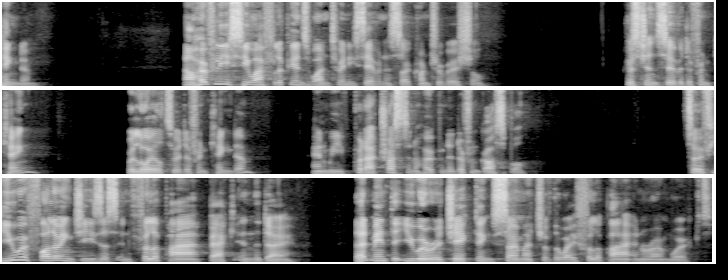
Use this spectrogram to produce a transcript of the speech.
kingdom. Now, hopefully you see why Philippians 1:27 is so controversial. Christians serve a different king. We're loyal to a different kingdom. And we've put our trust and hope in a different gospel. So if you were following Jesus in Philippi back in the day, that meant that you were rejecting so much of the way Philippi and Rome worked.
